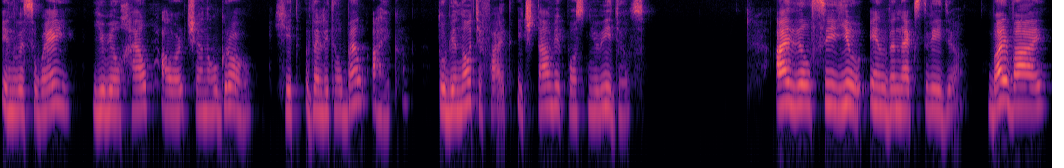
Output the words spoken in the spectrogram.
In this way, you will help our channel grow. Hit the little bell icon to be notified each time we post new videos. I will see you in the next video. Bye bye!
